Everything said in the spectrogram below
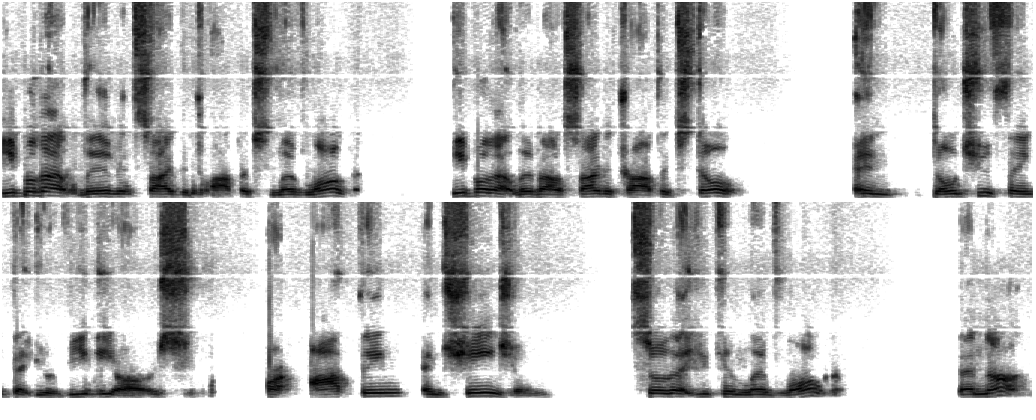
People that live inside the tropics live longer. People that live outside the tropics don't. And don't you think that your VDRs are opting and changing so that you can live longer than not?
